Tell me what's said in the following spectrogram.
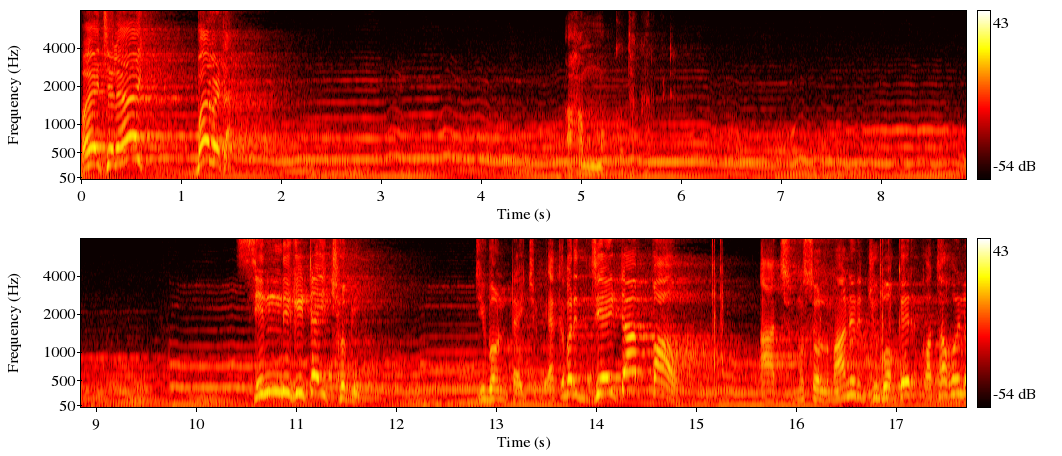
ওই ছেলে এই, বয় বেটা! আহাম্মক কোথাকার জিন্দিগিটাই ছবি, জীবনটাই ছবি। একেবারে যেটা পাও, আজ মুসলমানের যুবকের কথা হইল,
